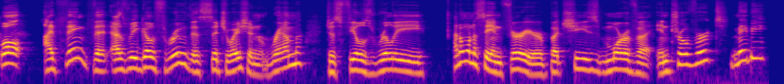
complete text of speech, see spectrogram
well, I think that as we go through this situation, Rem just feels really I don't want to say inferior, but she's more of an introvert, maybe.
